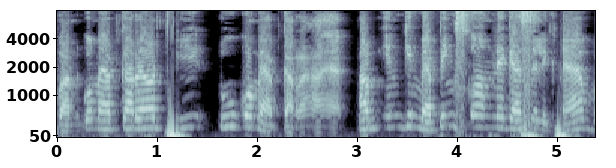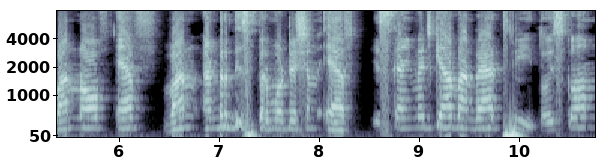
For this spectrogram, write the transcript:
वन को मैप कर रहा है और थ्री टू को मैप कर रहा है। अब इनकी मैपिंग्स को हमने कैसे लिखना है? One of F one under this permutation F इसका इमेज क्या बन रहा है? थ्री तो इसको हम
